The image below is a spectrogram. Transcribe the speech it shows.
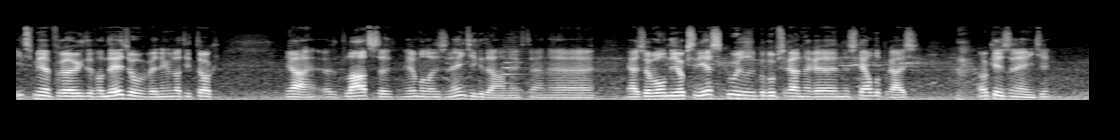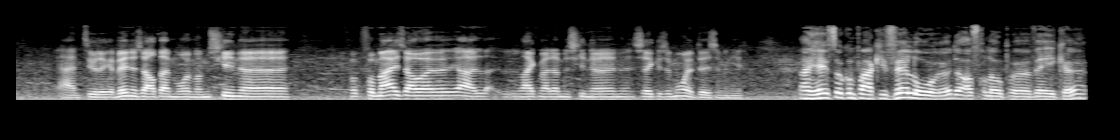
iets meer vreugde van deze overwinning. Omdat hij toch ja, het laatste helemaal in zijn eentje gedaan heeft. En uh, ja, zo won hij ook zijn eerste koers als beroepsrenner eh, in de Scheldeprijs. Ook in zijn eentje. Ja, natuurlijk, winnen is altijd mooi, maar misschien... Uh, voor, voor, mij zou, ja, lijkt mij dat misschien zeker zo mooi op deze manier. Hij heeft ook een paar keer verloren de afgelopen weken.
